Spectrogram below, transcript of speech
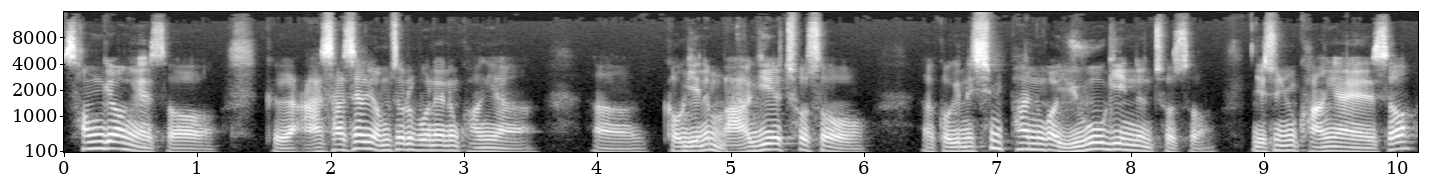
성경에서 그 아사셀 염소를 보내는 광야, 어, 거기는 마귀의 초소, 어, 거기는 심판과 유혹이 있는 초소. 예수님 광야에서 어,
